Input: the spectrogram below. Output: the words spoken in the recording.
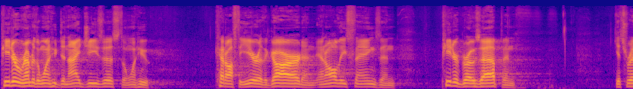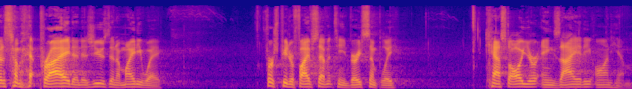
Peter, remember the one who denied Jesus, the one who cut off the ear of the guard and, and all these things. And Peter grows up and gets rid of some of that pride and is used in a mighty way. 1 Peter 5:17 very simply cast all your anxiety on him.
